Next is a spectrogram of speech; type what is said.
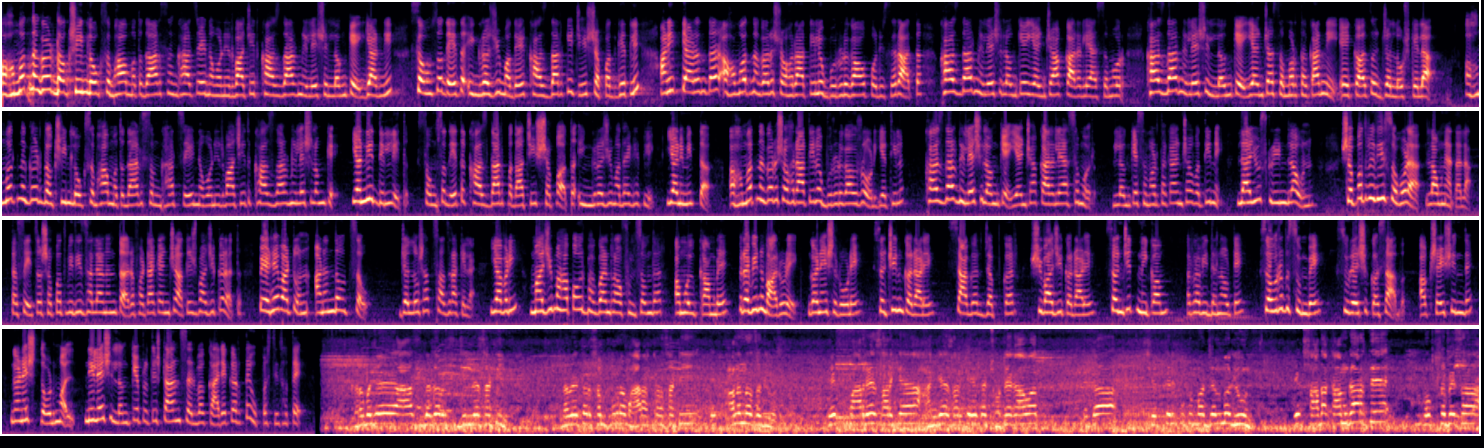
अहमदनगर दक्षिण लोकसभा मतदारसंघाचे नवनिर्वाचित खासदार निलेश लंके यांनी संसदेत इंग्रजीमध्ये खासदारकीची शपथ घेतली आणि त्यानंतर अहमदनगर शहरातील बुरुडगाव परिसरात खासदार निलेश लंके यांच्या कार्यालयासमोर खासदार निलेश लंके यांच्या समर्थकांनी एकच जल्लोष केला. अहमदनगर दक्षिण लोकसभा मतदारसंघाचे नवनिर्वाचित खासदार निलेश लंके यांनी दिल्लीत संसदेत खासदार पदाची शपथ इंग्रजीमध्ये घेतली. यानिमित्त अहमदनगर शहरातील बुरुडगाव रोड येथील खासदार निलेश लंके यांच्या कार्यालयासमोर लंके समर्थकांच्या वतीने लाईव्ह स्क्रीन लावून शपथविधी सोहळा लावण्यात आला. तसेच शपथविधी झाल्यानंतर फटाक्यांची आतिषबाजी करत पेढे वाटून आनंद उत्सव जल्लोषात साजरा केला. यावेळी माजी महापौर भगवानराव फुलसौंदर अमोल कांबळे प्रवीण वारुळे गणेश रोडे सचिन कराळे सागर जपकर शिवाजी कराळे संचित निकम रवी धनवटे सौरभ सुंबे सुरेश कसाब अक्षय शिंदे गणेश तोडमल निलेश लंके प्रतिष्ठान सर्व कार्यकर्ते उपस्थित होते. खरं म्हणजे आज नगर जिल्ह्यासाठी नव्हे तर संपूर्ण महाराष्ट्रासाठी एक आनंदाचा दिवस. एक पारण्यासारख्या हांग्यासारख्या एका छोट्या गावात एका शेतकरी कुटुंबात जन्म घेऊन एक साधा कामगार ते लोकसभेचा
